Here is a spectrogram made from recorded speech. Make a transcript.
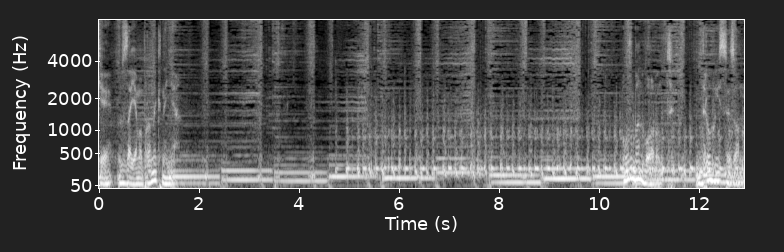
Хроніки взаємопроникнення. Urban World. Другий сезон.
